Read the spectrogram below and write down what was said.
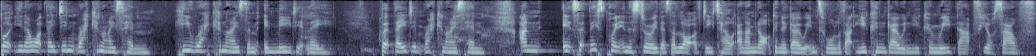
But you know what? They didn't recognize him. He recognized them immediately, but they didn't recognize him. And it's at this point in the story, there's a lot of detail, and I'm not going to go into all of that. You can go and you can read that for yourself.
